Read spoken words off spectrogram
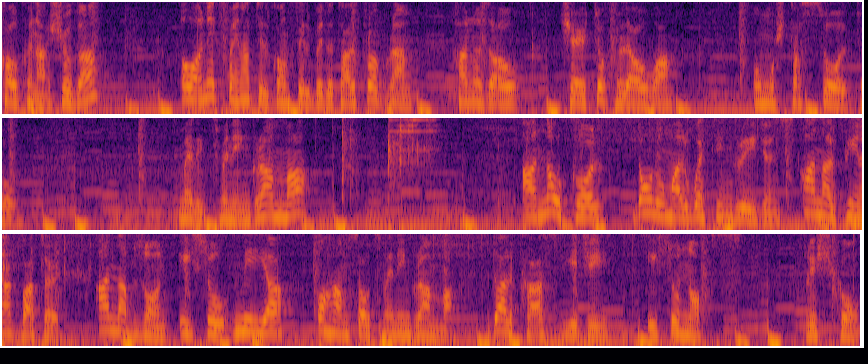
coconut sugar u hawnhekk fejn għadtilkom fil-bidu tal-programm ħa nużaw ċertu ħlewwa u mhux tas-soltu. Meli 80 gramma. Għandna wkoll Dawn huma l-wet ingredients, għandna l-peanut butter, għandna bżonn qisu 185 gramma, f'dal-każ jiġi qisu nofs flixkun.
